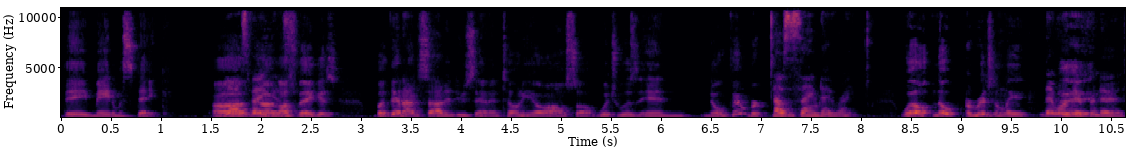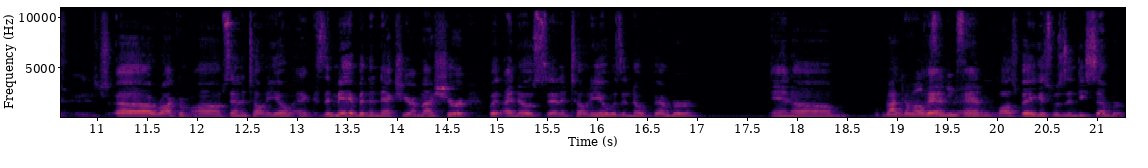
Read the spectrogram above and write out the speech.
they made a mistake. Las Uh, Vegas. Las Vegas. But then I decided to do San Antonio also, which was in November. that was the same day, right? Well, nope. Originally, They were on the- different days. Uh, Rock, um, San Antonio, because it may have been the next year. I'm not sure, but I know San Antonio was in November, and um, Rock and roll was in and, December. and Las Vegas was in December.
